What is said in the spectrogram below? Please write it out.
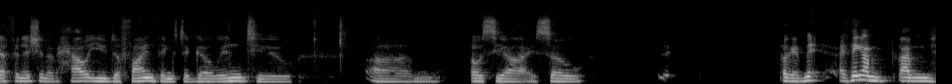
definition of how you define things to go into um, OCI. So, okay, I think I'm I'm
